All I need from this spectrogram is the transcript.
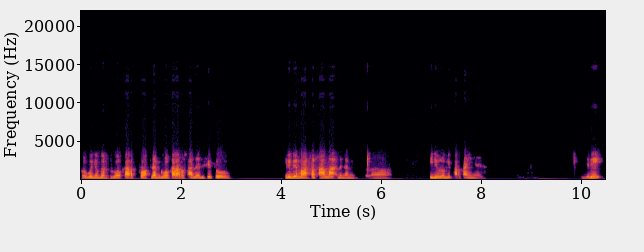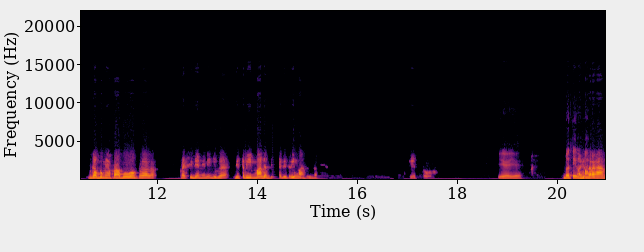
Kalau gue nyoblos Golkar, perwakilan Golkar harus ada di situ. Jadi dia merasa sama dengan uh, ideologi partainya. Jadi gabungnya Prabowo ke presiden ini juga diterima dan tidak diterima sebenarnya. Gitu. Iya, yeah, iya. Yeah. Berarti Lagi memang... sekarang kan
